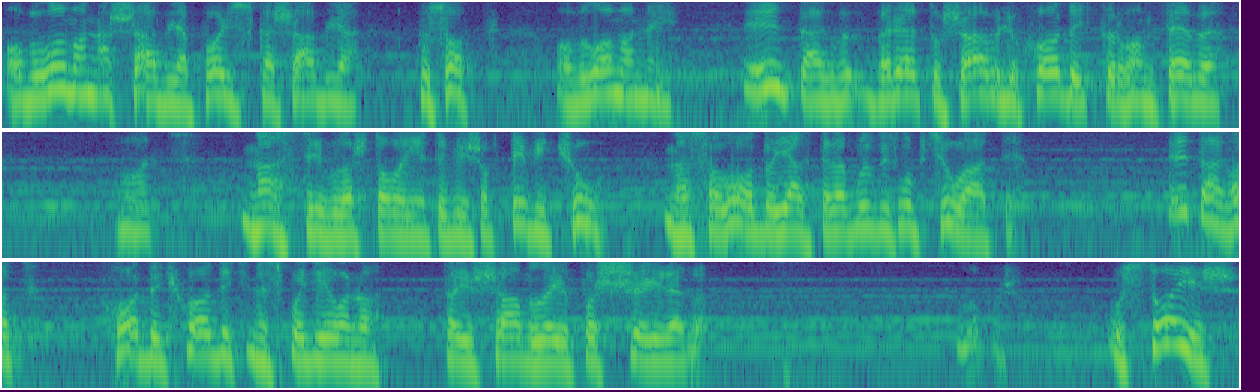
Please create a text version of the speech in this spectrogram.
обломана шабля, польська шабля, кусок обломаний. І так бере ту шаблю, ходить кругом тебе. От. Настрій влаштований тобі, щоб ти відчув насолоду, як тебе будуть лупцювати. І так от ходить, ходить несподівано тою шаблею по шиї. Устоїш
